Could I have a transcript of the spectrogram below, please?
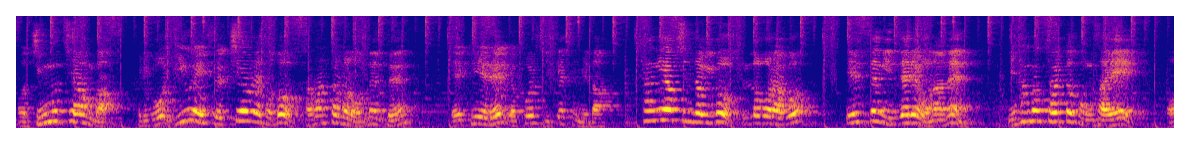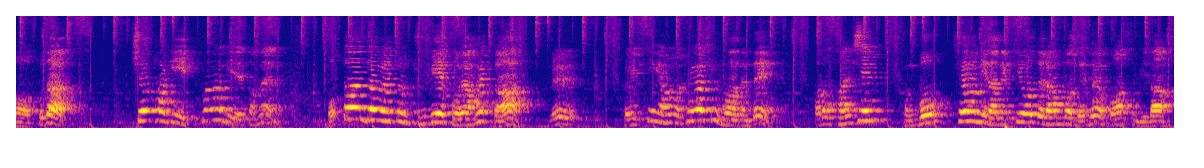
어, 직무 체험과 그리고 이후에 있을 취업에서도 가산점을 얻는 등의 기회를 엿볼 수 있겠습니다. 창의혁신적이고 글로벌하고 1등 인재를 원하는 이 한국철도공사에 어, 보다 취업하기 편하기 위해서는 어떠한 점을 좀 준비해 보아야 할까를 저희 팀이 한번 생각해 보았는데 바로 관심, 정보, 체험이라는 키워드를 한번 내세워 보았습니다.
